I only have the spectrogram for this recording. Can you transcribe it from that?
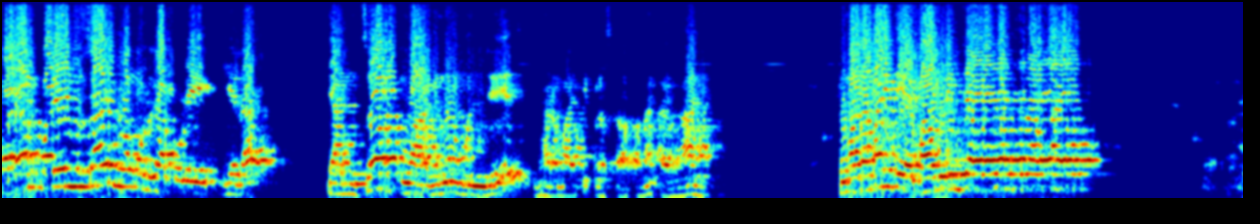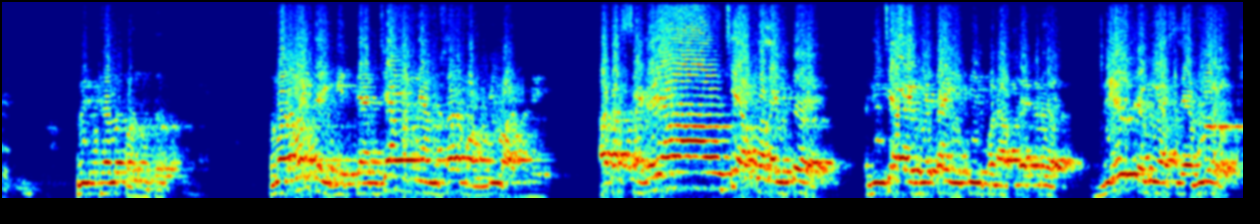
परंपरेनुसार जो मुलगा पुढे गेला त्यांचं वागणं म्हणजेच धर्माची प्रस्थापना करणं आहे. तुम्हाला माहिती आहे माऊलींच्या वडिलांचं नाव काय विठ्ठल पंत तुम्हाला माहीत आहे की त्यांच्या म्हणण्यानुसार माऊली वाढले. आता सगळ्यांचे आपल्याला इथं विचार घेता येतील पण आपल्याकडं वेळ कमी असल्यामुळं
